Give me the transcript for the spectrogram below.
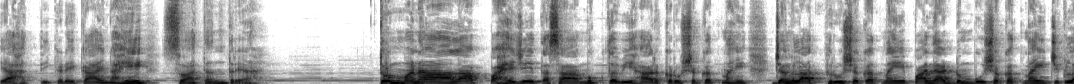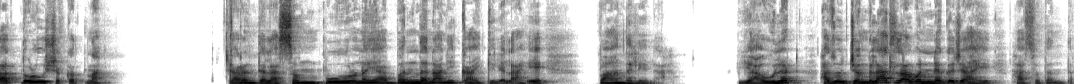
या हत्तीकडे काय नाही स्वातंत्र्य. आहे तो मनाला पाहिजे तसा मुक्त विहार करू शकत नाही जंगलात फिरू शकत नाही पाण्यात डुंबू शकत नाही चिखलात तळू शकत नाही. कारण त्याला संपूर्ण या बंधनाने काय केलेलं आहे? बांधलेला. या उलट हा जो जंगलातला वन्य गज आहे हा स्वतंत्र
